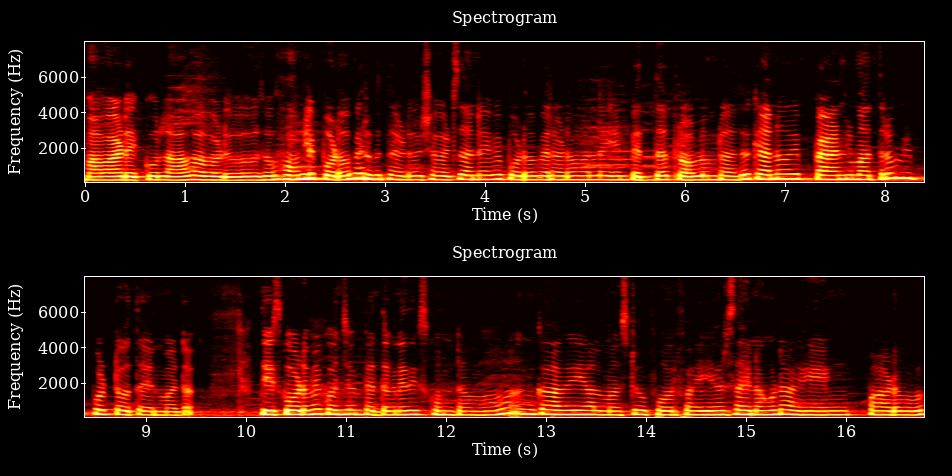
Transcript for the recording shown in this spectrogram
మావాడు ఎక్కువ లావ్ అవ్వడు. సో ఓన్లీ పొడవు పెరుగుతాడు. షర్ట్స్ అనేవి పొడవు పెరగడం వల్ల ఏం పెద్ద ప్రాబ్లం రాదు. కానీ ప్యాంట్లు మాత్రం పుట్ అవుతాయి అన్నమాట. తీసుకోవడమే కొంచెం పెద్దగానే తీసుకుంటాము. ఇంకా అవి ఆల్మోస్ట్ ఫోర్ ఫైవ్ ఇయర్స్ అయినా కూడా అవి ఏం పాడవు.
